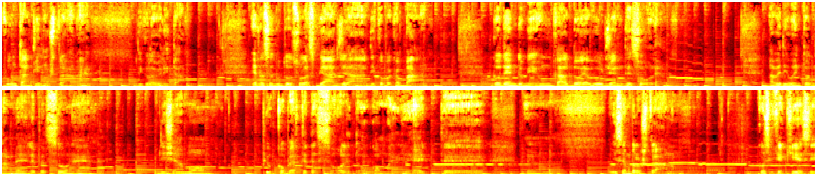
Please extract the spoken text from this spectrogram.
Fu un tantino strana, eh? dico la verità. Ero seduto sulla spiaggia di Copacabana, godendomi un caldo e avvolgente sole ma vedevo intorno a me le persone, diciamo, più coperte del solito, con magliette. Eh, mi sembrò strano. Così che chiesi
